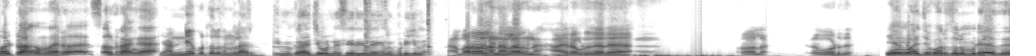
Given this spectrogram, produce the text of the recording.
ஓட்டு வாங்க மாதிரி சொல்றாங்க. என்னைய பொறுத்தளவுக்கு நல்லா இருக்கு. திமுக ஆட்சி ஒன்றும் சரியில்லை எங்களுக்கு பிடிக்கல. பரவாயில்ல நல்லா இருக்குண்ணே. ஆயிரம் கொடுத்தாரு பரவாயில்ல. ஏதோ ஓடுது. ஏன் ஆட்சி குறை சொல்ல முடியாது?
